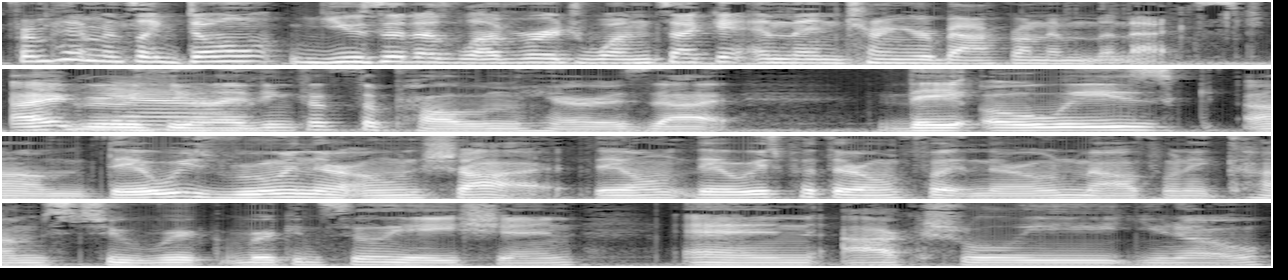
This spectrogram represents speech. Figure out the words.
from him. It's like don't use it as leverage one second and then turn your back on him the next. I agree with you, and I think that's the problem here is that they always um, they always ruin their own shot. They don't, they always put their own foot in their own mouth when it comes to re- reconciliation and actually, you know,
